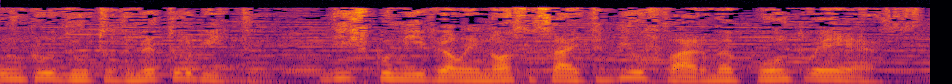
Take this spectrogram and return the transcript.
Um produto de Naturbite. Disponível em nosso site biofarma.es.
